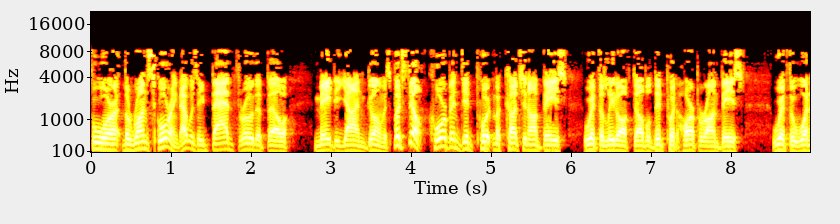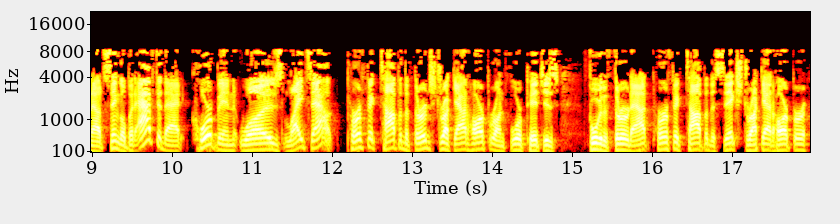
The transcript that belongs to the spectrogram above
for the run scoring. That was a bad throw that Bell made to Yan Gomes. But still, Corbin did put McCutchen on base with the leadoff double, did put Harper on base with the one out single. But after that, Corbin was lights out. Perfect top of the third, struck out Harper on four pitches for the third out. Perfect top of the sixth, struck out Harper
